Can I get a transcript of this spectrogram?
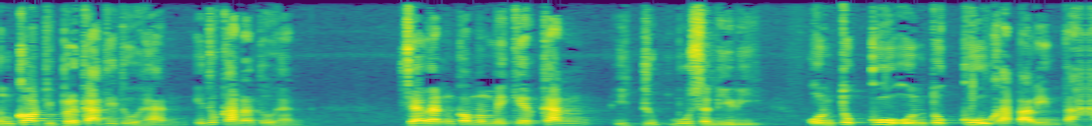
engkau diberkati Tuhan, itu karena Tuhan. Jangan engkau memikirkan hidupmu sendiri. Untukku, untukku, kata lintah.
